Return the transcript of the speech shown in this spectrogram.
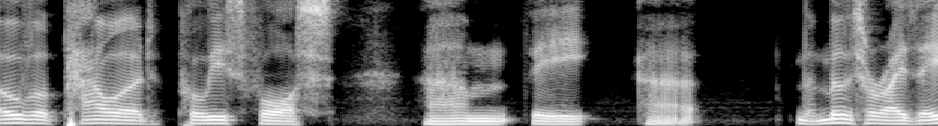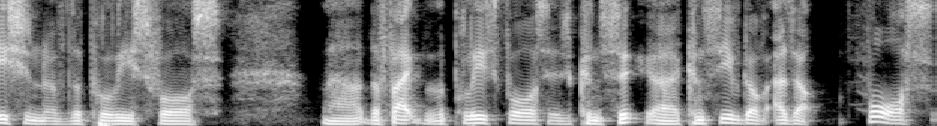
overpowered police force, um, the the militarization of the police force, uh, the fact that the police force is conce- uh, conceived of as a force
